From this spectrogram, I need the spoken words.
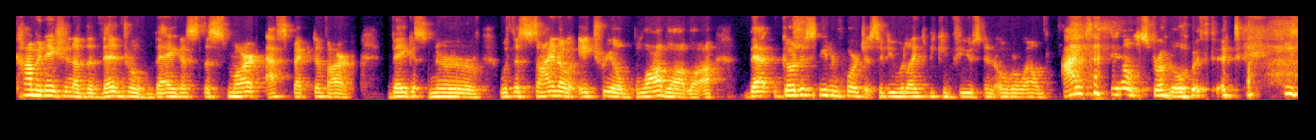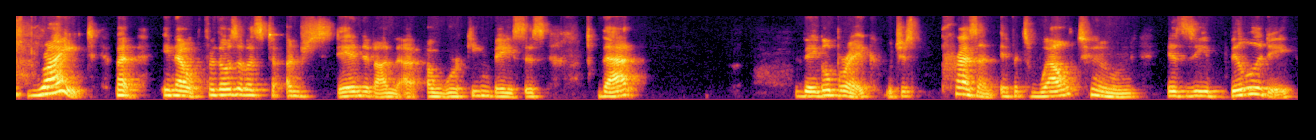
combination of the ventral vagus, the smart aspect of our vagus nerve with the sinoatrial blah, blah, blah, that go to Stephen Porges if you would like to be confused and overwhelmed. I still struggle with it. He's right. But, you know, for those of us to understand it on a, a working basis, that vagal brake, which is present, if it's well tuned, is the ability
